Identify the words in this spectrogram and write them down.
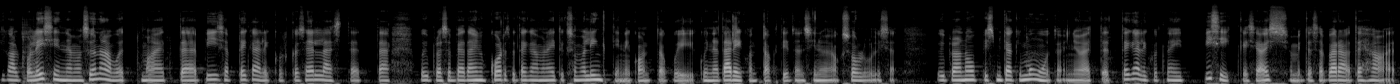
igal pool esinema, sõna võtma, et piisab tegelikult ka sellest, et võib-olla sa pead ainult korda tegema näiteks oma LinkedIni konto, kui, kui need ärikontaktid on sinu jaoks olulised. Võib-olla on hoopis midagi muud, on ju, et, et tegelikult neid pisikesi asju, mida saab ära teha, et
